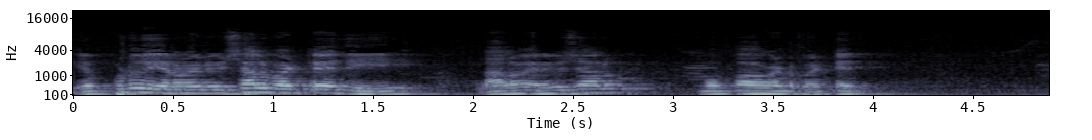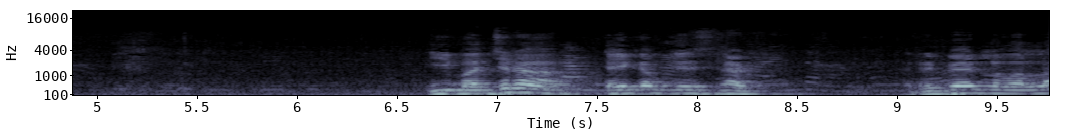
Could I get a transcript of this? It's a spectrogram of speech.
ఎప్పుడు ఇరవై నిమిషాలు పట్టేది నలభై నిమిషాలు ముప్పై గంట పట్టేది. ఈ మధ్యన టేకప్ చేసిన రిపేర్ల వల్ల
